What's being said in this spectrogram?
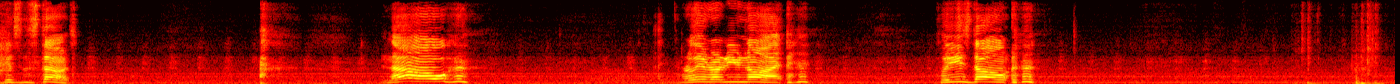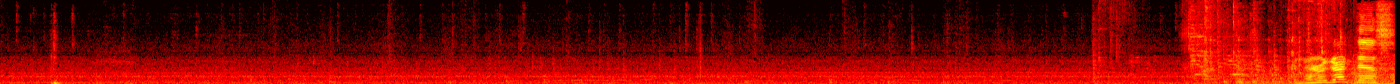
against the stones. No! Really, rather you not. Please don't. I'm gonna regret this.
